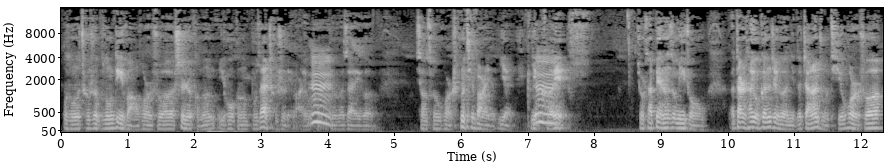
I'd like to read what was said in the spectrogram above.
不同的城市、不同地方，或者说甚至可能以后可能不在城市里边，有可能就是说在一个乡村或者什么地方也也也可以，就是它变成这么一种。但是它又跟这个你的展览主题，或者说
